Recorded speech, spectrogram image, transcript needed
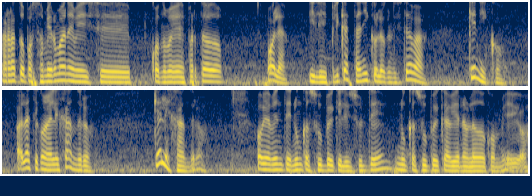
A rato pasa mi hermana y me dice, cuando me había despertado, hola, ¿y le explicaste a Nico lo que necesitaba? ¿Qué Nico? ¿Hablaste con Alejandro? ¿Qué Alejandro? Obviamente nunca supe que lo insulté, nunca supe que habían hablado conmigo.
